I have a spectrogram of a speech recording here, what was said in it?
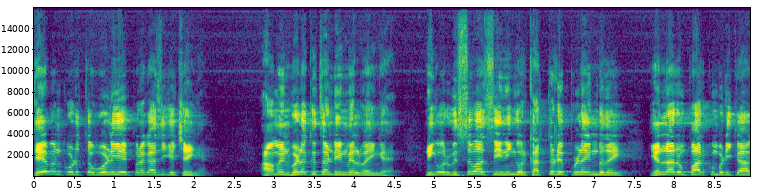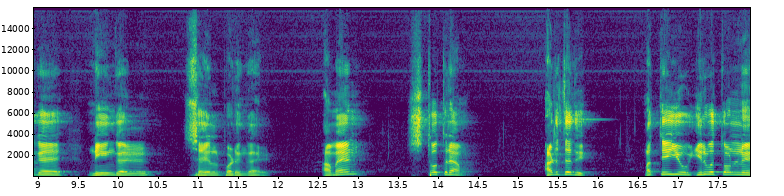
தேவன் கொடுத்த ஒளியை பிரகாசிக்க செய்யுங்க. ஆமன். விளக்கு தண்டின் மேல் வைங்க நீங்கள் ஒரு விசுவாசி நீங்கள் ஒரு கர்த்தருடைய பிள்ளை என்பதை எல்லாரும் பார்க்கும்படிக்காக நீங்கள் செயல்படுங்கள். ஆமென். ஸ்தோத்திரம். அடுத்தது மத்தேயு இருபத்தொன்று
